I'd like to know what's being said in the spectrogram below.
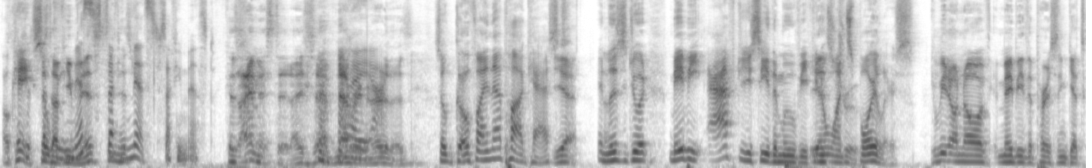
Okay, so Stuff you missed. missed Stuff you missed. Stuff you missed. Because I missed it. I just have never Yeah, oh, even yeah. heard of this. So go find that podcast. Yeah. And listen to it maybe after you see the movie if you It's don't want true. spoilers. We don't know if maybe the person gets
